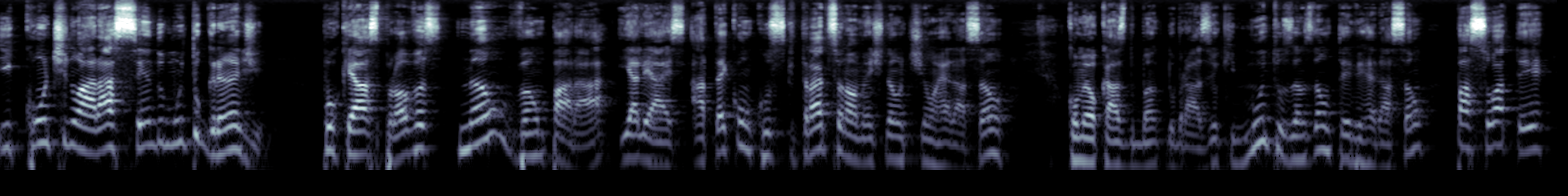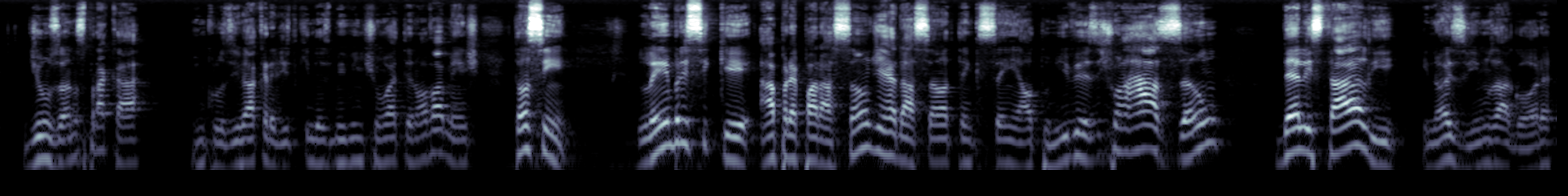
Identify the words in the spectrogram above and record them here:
e continuará sendo muito grande, porque as provas não vão parar. E, aliás, até concursos que tradicionalmente não tinham redação, como é o caso do Banco do Brasil, que muitos anos não teve redação, passou a ter de uns anos para cá. Inclusive, acredito que em 2021 vai ter novamente. Então, assim, lembre-se que a preparação de redação tem que ser em alto nível. Existe uma razão dela estar ali. E nós vimos agora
